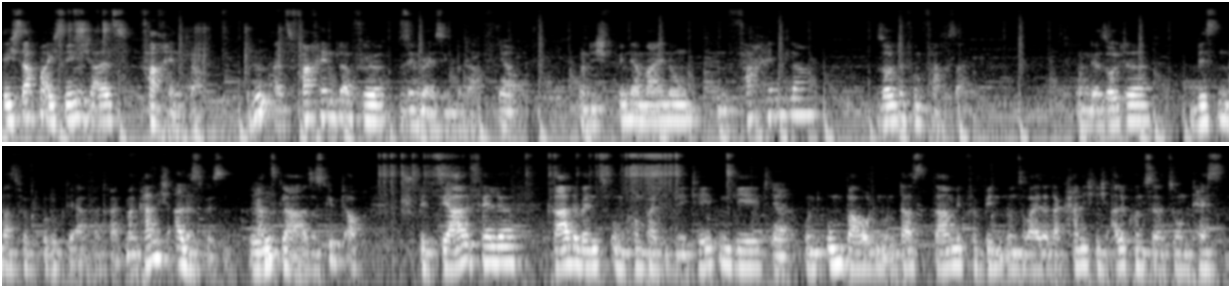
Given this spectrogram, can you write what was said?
Ich sag mal, ich sehe mich als Fachhändler. Mhm. Als Fachhändler für Simracing-Bedarf. Ja. Und ich bin der Meinung, ein Fachhändler sollte vom Fach sein. Und er sollte wissen, was für Produkte er vertreibt. Man kann nicht alles wissen, mhm. ganz klar. Also es gibt auch Spezialfälle, gerade wenn es um Kompatibilitäten geht ja. und Umbauten und das damit verbinden und so weiter, da kann ich nicht alle Konstellationen testen.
